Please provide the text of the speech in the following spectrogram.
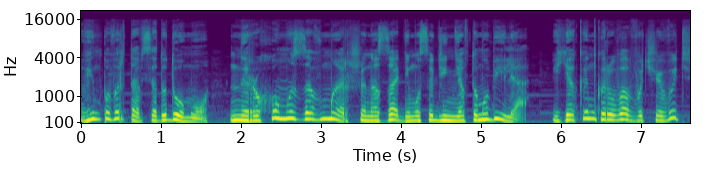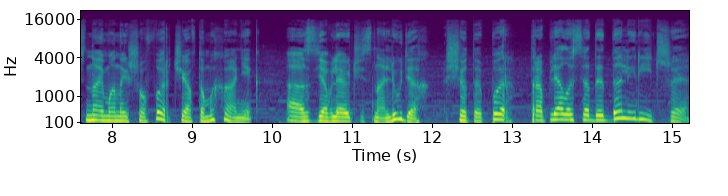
він повертався додому, нерухомо завмерши на задньому сидінні автомобіля, яким керував, вочевидь, найманий шофер чи автомеханік, а з'являючись на людях, що тепер траплялося дедалі рідше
